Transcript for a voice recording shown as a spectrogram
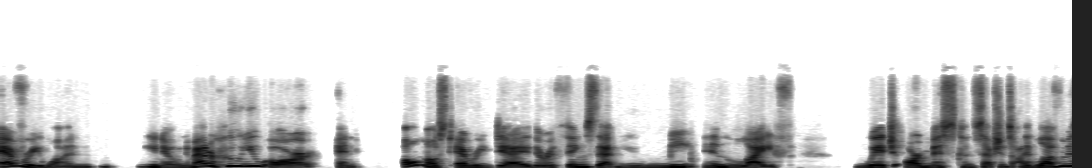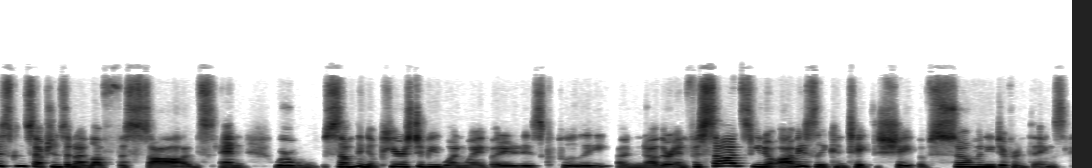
everyone, you know, no matter who you are, and almost every day there are things that you meet in life which are misconceptions. I love misconceptions and I love facades, and where something appears to be one way, but it is completely another. And facades, you know, obviously can take the shape of so many different things.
